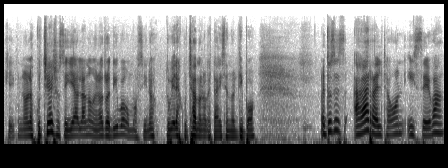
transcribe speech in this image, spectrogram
Que, que no lo escuché, yo seguía hablando con el otro tipo como si no estuviera escuchando lo que estaba diciendo el tipo. Entonces agarra el chabón y se va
